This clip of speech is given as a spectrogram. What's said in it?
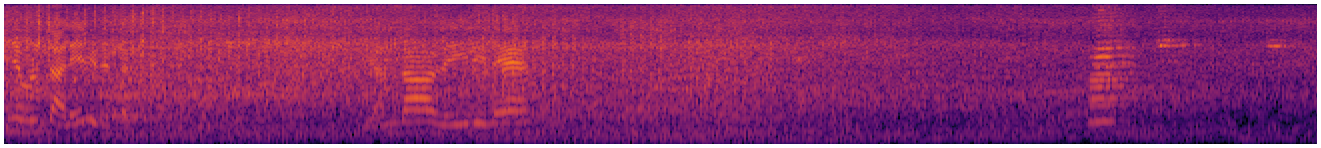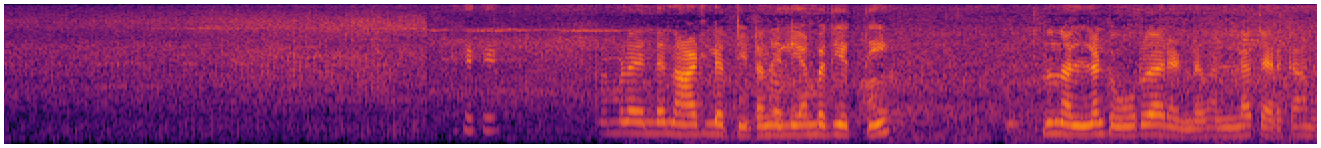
ഇനി നമ്മൾ തലയിലിടട്ടെ. എന്താ വെയിലില്ലേ നമ്മൾ എന്റെ നാട്ടിലെത്തിയിട്ട നെല്ലിയാമ്പതി എത്തി. ഇന്ന് നല്ല ടൂറുകാരുണ്ട് നല്ല തിരക്കാണ്.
